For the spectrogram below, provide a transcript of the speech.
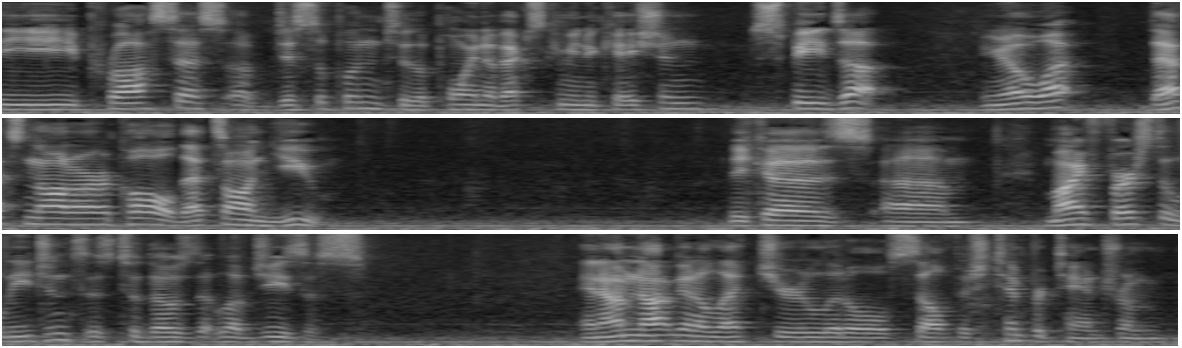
the process of discipline to the point of excommunication speeds up. You know what? That's not our call, that's on you. Because um, my first allegiance is to those that love Jesus. And I'm not going to let your little selfish temper tantrum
